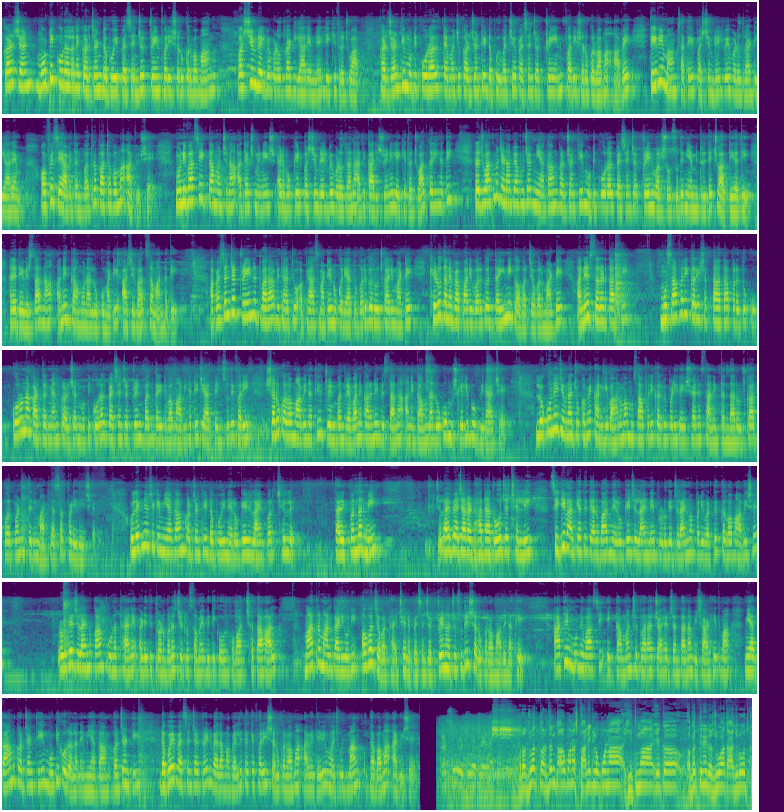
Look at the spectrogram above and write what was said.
કરજણ મોટી કોરલ અને Karjan Dabhoi passenger train ફરી શરૂ કરવા માંગ પશ્ચિમ રેલવે વડોદરા ડીઆરએમને લેખિત રજૂઆત. કરજણથી મોટી કોરલ તેમજ કરજણથી ડભોઈ વચ્ચે પેસેન્જર ટ્રેન ફરી શરૂ કરવામાં આવે તેવી માંગ સાથે પશ્ચિમ રેલવે વડોદરા ડીઆરએમ ઓફિસે આવેદનપત્ર પાઠવવામાં આવ્યું છે. મૂળ નિવાસી એકતા મંચના અધ્યક્ષ મિનેશ એડવોકેટ પશ્ચિમ રેલવે વડોદરાના અધિકારીશ્રીને લેખિત રજૂઆત કરી હતી. રજૂઆતમાં જણાવ્યા મુજબ, મિયાગામ કરજણથી મોટી કોરલ પેસેન્જર ટ્રેન વર્ષો સુધી નિયમિત રીતે ચાલતી હતી અને તે વિસ્તારના અનેક ગામોના લોકો માટે આશીર્વાદ સમાન હતી. આ પેસેન્જર ટ્રેન દ્વારા વિદ્યાર્થીઓ અભ્યાસ માટે નોકરિયાત વર્ગ, રોજગારી માટે, ખેડૂત અને વેપારી વર્ગ, દૈનિક અવરજવર માટે અને સરળતાથી મુસાફરી કરી શકતા હતા, પરંતુ કોરોના કાળ દરમિયાન કરજણ મોટી કોરલ પેસેન્જર ટ્રેન બંધ કરી દેવામાં આવી હતી, જે આ સુધી ફરી શરૂ કરવામાં આવી નથી. ટ્રેન બંધ રહેવાને કારણે વિસ્તારના અને ગામના લોકો મુશ્કેલી ભોગવી રહ્યા છે. લોકોને જીવના જોખમે ખાનગી વાહનોમાં મુસાફરી કરવી પડી રહી છે અને સ્થાનિક ધંધા રોજગાર પર પણ તેની માઠી અસર પડી રહી છે. ઉલ્લેખનીય છે કે મિયાગામ, કરજણથી ડભોઈ નેરોગેજ લાઇન પર છેલ્લે તારીખ પંદરમી જુલાઈ બે હજાર અઢારના રોજ છેલ્લી સિટી વાગ્યા હતી ત્યારબાદ નેરોગેજ લાઇનને બ્રોડગેજ લાઇનમાં પરિવર્તિત કરવામાં આવી છે. બ્રોડગેજ લાઇનનું કામ પૂર્ણ થયાને અઢીથી ત્રણ વર્ષ જેટલો સમય વીતી ગયો હોવા છતાં હાલ માત્ર માલગાડીઓની અવર જવર થાય છે અને પેસેન્જર ટ્રેન હજુ સુધી શરૂ કરવામાં આવી નથી. આથી મૂળ નિવાસી એકતા મંચ દ્વારા જાહેર જનતાના વિશાળ હિતમાં મિયાગામ કરજણથી મોટી કોરલ અને મિયાગામ કરજણથી ડભોઈ પેસેન્જર ટ્રેન વહેલામાં વહેલી તકે ફરી શરૂ કરવામાં આવે તેવી મજબૂત માંગ ઉઠાવવામાં આવી છે. શું રજૂઆત રજૂઆત કરજણ તાલુકાના સ્થાનિક લોકોના હિતમાં એક અગત્યની રજૂઆત આજરોજ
